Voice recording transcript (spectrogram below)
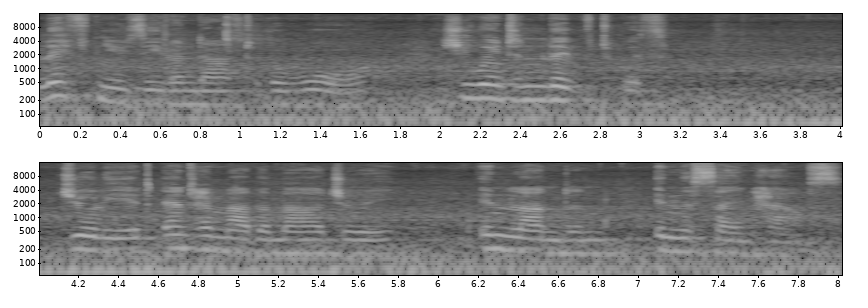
left New Zealand after the war, she went and lived with Juliet and her mother Marjorie in London in the same house.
